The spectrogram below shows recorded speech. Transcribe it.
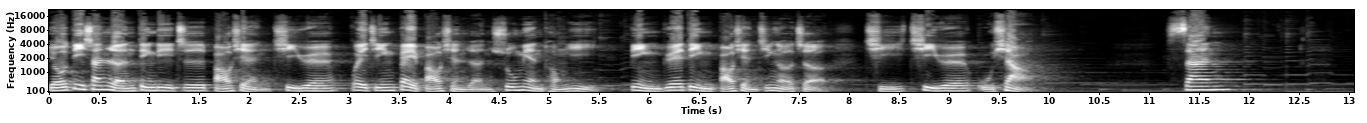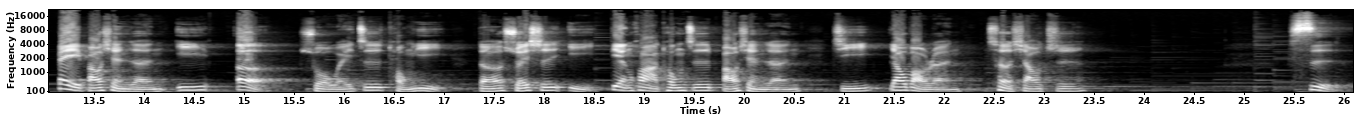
由第三人订立之保险契约，未经被保险人书面同意，并约定保险金额者，其契约无效。三、被保险人一、二所为之同意，得随时以电话通知保险人及要保人撤销之。四、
